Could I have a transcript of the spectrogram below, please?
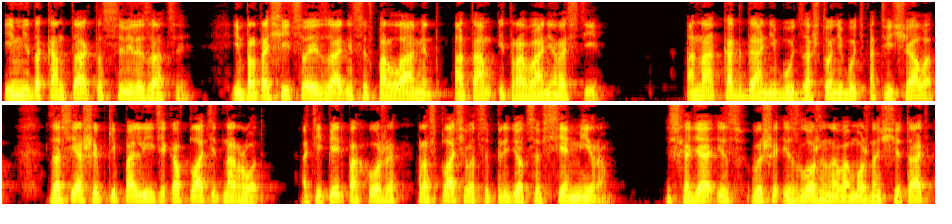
Им не до контакта с цивилизацией. Им протащить свои задницы в парламент, а там и трава не расти. Она когда-нибудь за что-нибудь отвечала? За все ошибки политиков платит народ. А теперь, похоже, расплачиваться придется всем миром. Исходя из вышеизложенного, можно считать,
